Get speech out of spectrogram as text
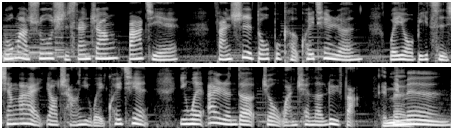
罗马书十三章八节：凡事都不可亏欠人，唯有彼此相爱，要常以为亏欠，因为爱人的就完全了律法。Amen。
